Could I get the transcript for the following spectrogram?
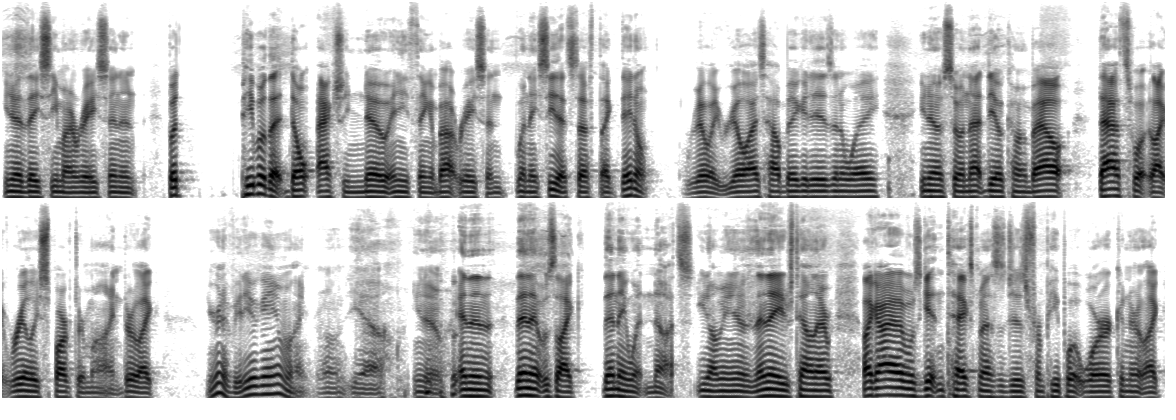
you know they see my racing and but people that don't actually know anything about racing when they see that stuff like they don't really realize how big it is in a way you know so when that deal come about that's what like really sparked their mind they're like you're in a video game I'm like well yeah you know and then then it was like then they went nuts you know what i mean and then they was telling every like i was getting text messages from people at work and they're like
